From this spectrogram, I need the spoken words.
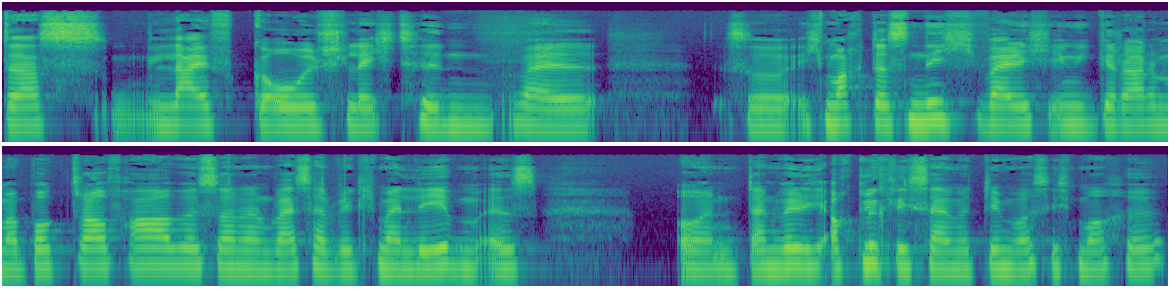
das Life Goal schlechthin, weil so, ich mache das nicht, weil ich irgendwie gerade mal Bock drauf habe, sondern weil es halt wirklich mein Leben ist. Und dann will ich auch glücklich sein mit dem, was ich mache.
